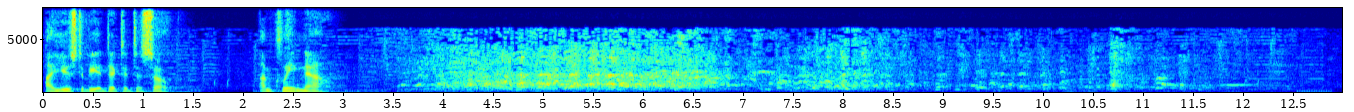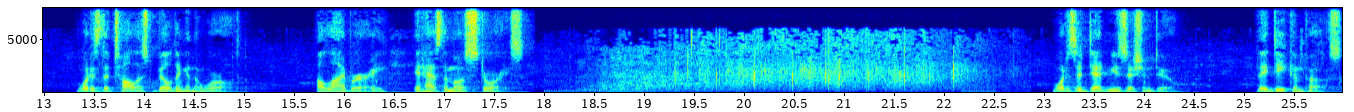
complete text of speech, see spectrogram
I used to be addicted to soap. I'm clean now. What is the tallest building in the world? A library, it has the most stories. What does a dead musician do? They decompose.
